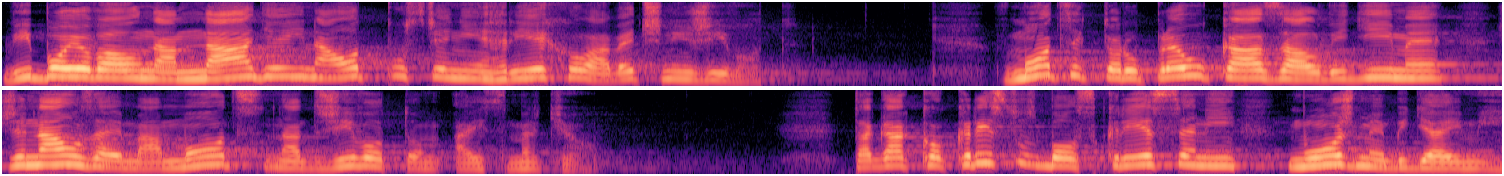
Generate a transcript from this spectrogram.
Vybojoval nám nádej na odpustenie hriechov a väčší život. V moci, ktorú preukázal, vidíme, že naozaj má moc nad životom aj smrťou. Tak ako Kristus bol skriesený, môžeme byť aj my.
